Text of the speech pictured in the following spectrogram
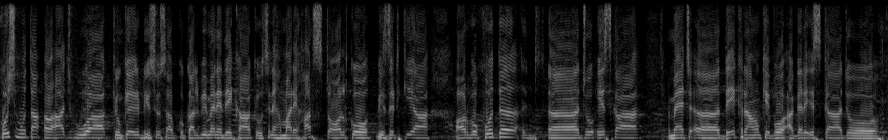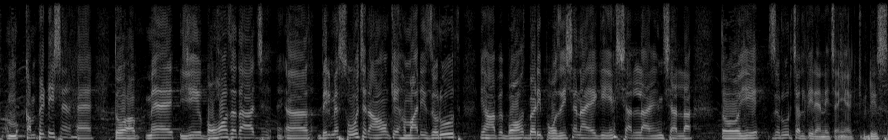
خوش ہوتا، آج ہوا کیونکہ ڈی سی او صاحب کو کل بھی میں نے دیکھا کہ اس نے ہمارے ہر اسٹال کو وزٹ کیا اور وہ خود جو اس کا میں دیکھ رہا ہوں کہ وہ اگر اس کا جو کمپٹیشن ہے، تو میں یہ بہت زیادہ آج دل میں سوچ رہا ہوں کہ ہماری ضرورت یہاں پہ بہت بڑی پوزیشن آئے گی، انشاءاللہ انشاءاللہ۔ تو یہ ضرور چلتی رہنی چاہیے ایکٹیویٹیز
